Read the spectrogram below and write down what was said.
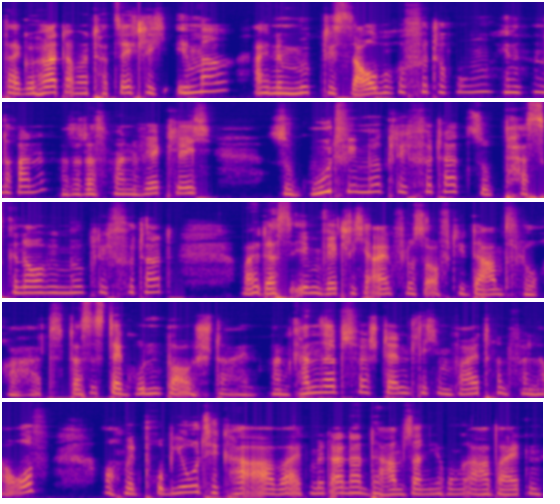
Da gehört aber tatsächlich immer eine möglichst saubere Fütterung hinten dran, also dass man wirklich so gut wie möglich füttert, so passgenau wie möglich füttert, weil das eben wirklich Einfluss auf die Darmflora hat. Das ist der Grundbaustein. Man kann selbstverständlich im weiteren Verlauf auch mit Probiotika arbeiten, mit einer Darmsanierung arbeiten,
